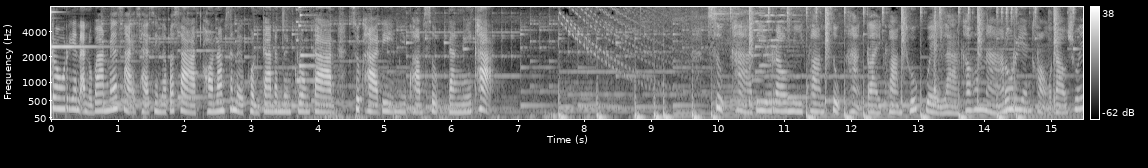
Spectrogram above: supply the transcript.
โรงเรียนอนุบาลแม่สายสายศิลปศาสตร์ขอนำเสนอผลการดำเนินโครงการ สุขาดีมีความสุขดังนี้ค่ะ สุขาดีเรามีความสุขห่างไกลความทุกเวลาเข้าห้องน้ำโรงเรียนของเราช่วย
